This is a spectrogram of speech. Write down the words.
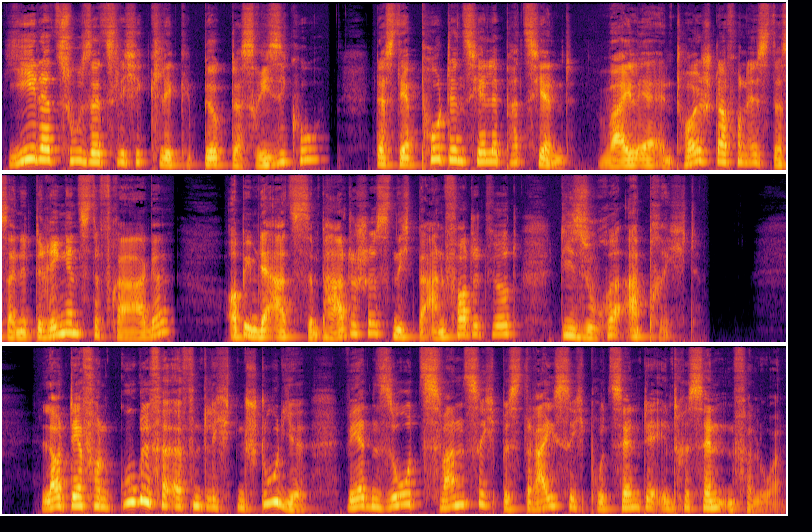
Jeder zusätzliche Klick birgt das Risiko, dass der potenzielle Patient, weil er enttäuscht davon ist, dass seine dringendste Frage, ob ihm der Arzt sympathisch ist, nicht beantwortet wird, die Suche abbricht. Laut der von Google veröffentlichten Studie werden so 20 bis 30 Prozent der Interessenten verloren.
